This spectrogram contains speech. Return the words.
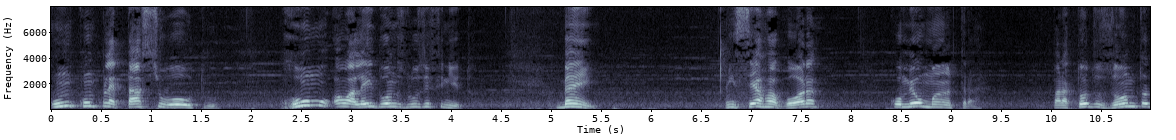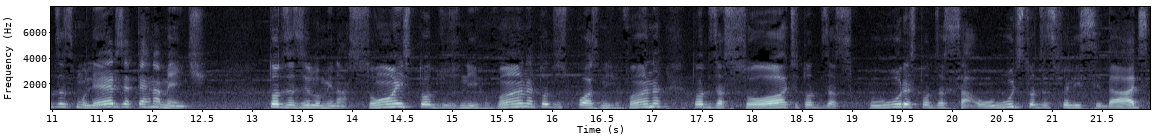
um completasse o outro, rumo ao além do anos-luz infinito. Bem, encerro agora com meu mantra para todos os homens, todas as mulheres eternamente todas as iluminações, todos os nirvana, todos os pós-nirvana, todas as sortes, todas as curas, todas as saúdes, todas as felicidades,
